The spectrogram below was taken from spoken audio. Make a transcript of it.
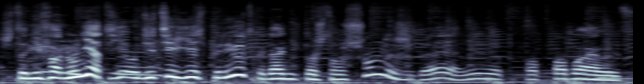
Что не факт. Ну нет, у детей есть период, когда они, то, что он шумный же, да, и они побаиваются.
